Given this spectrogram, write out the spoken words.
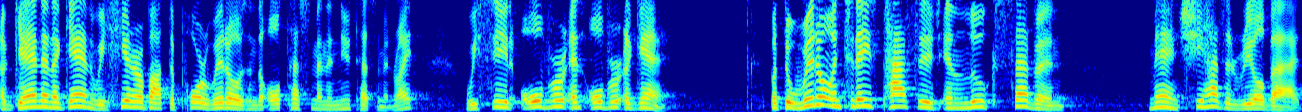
again and again, we hear about the poor widows in the Old Testament and New Testament, right? We see it over and over again. But the widow in today's passage in Luke 7, man, she has it real bad.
